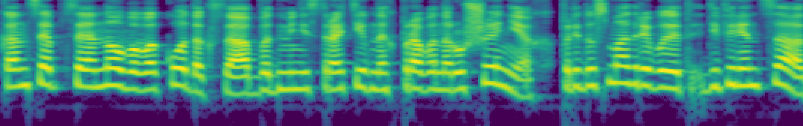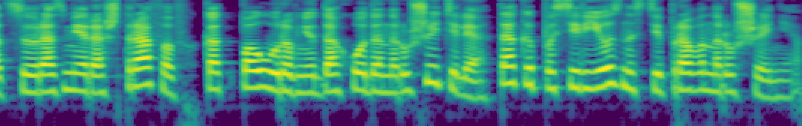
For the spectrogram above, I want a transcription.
Концепция нового кодекса об административных правонарушениях предусматривает дифференциацию размера штрафов как по уровню дохода нарушителя, так и по серьезности правонарушения.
